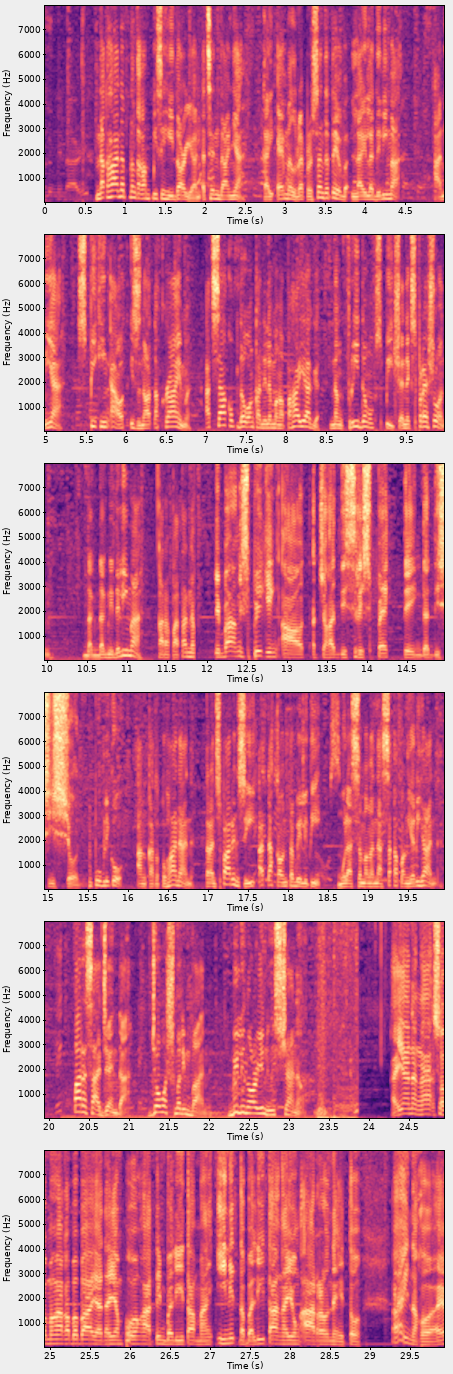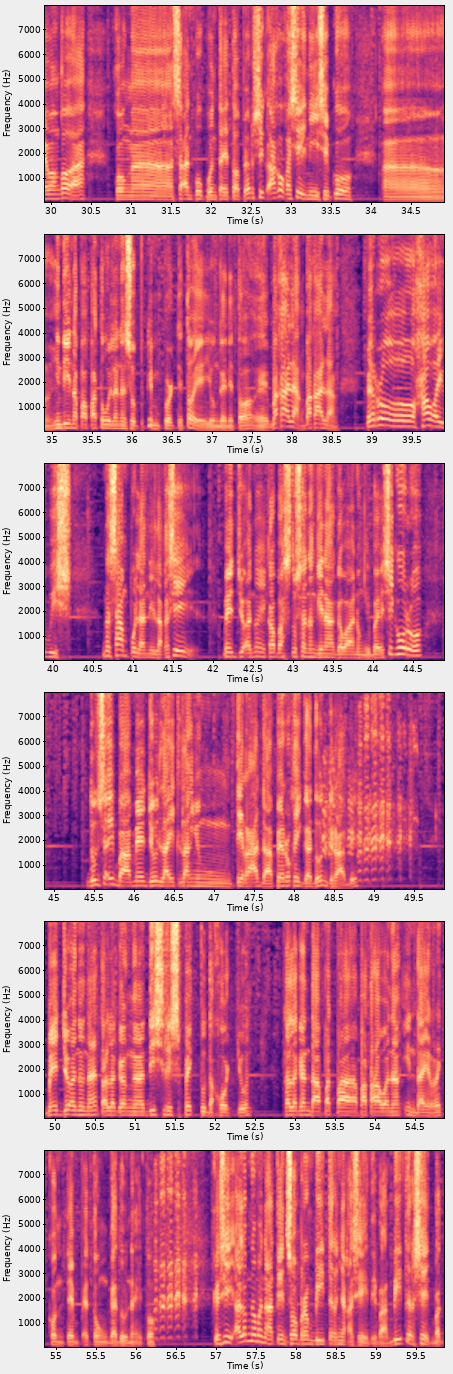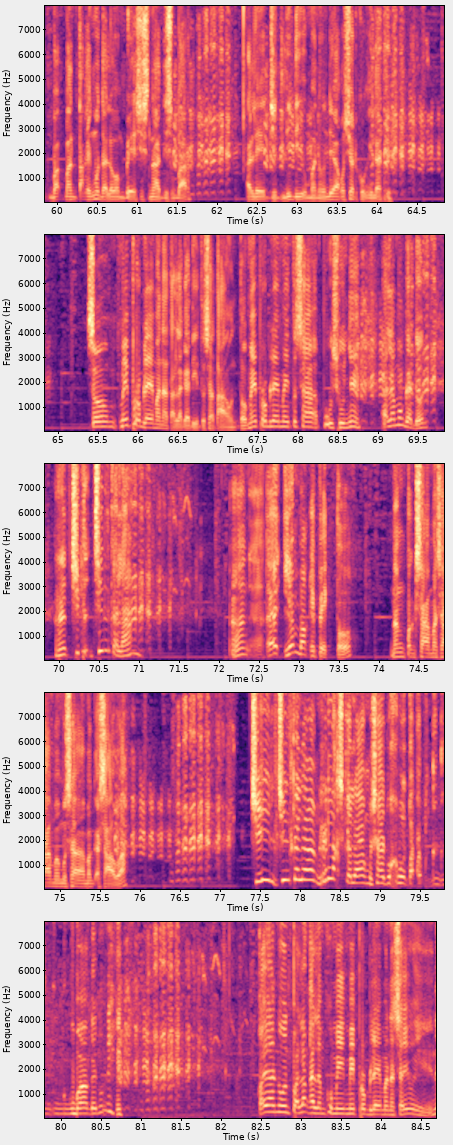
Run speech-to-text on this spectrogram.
Nakahanap ng kakampi si Hidarian at Sendanya kay ML Representative Laila De Lima. Aniya, speaking out is not a crime at sakop daw ang kanilang mga pahayag ng freedom of speech and expression. Dagdag ni De Lima, karapatan ng Iba ang speaking out at saka disrespecting the decision. publiko ang katotohanan, transparency at accountability mula sa mga nasa kapangyarihan. Para sa agenda, Joash Malimban, Billionaire News Channel. Ayan na nga, so mga kababayan, ayan po ang ating balita, mga init na balita ngayong araw na ito. Ay nako, ewan ko ha, kung ah, saan pupunta ito. Pero sig- ako kasi iniisip ko, ah, hindi napapatulan ng Supreme Court ito eh, yung ganito. Eh, baka lang, baka lang. Pero how I wish na sampulan nila kasi medyo ano eh, kabastusan ng ginagawa ng iba. Eh, siguro, doon sa iba, medyo light lang yung tirada, pero kay Gadon, grabe medyo ano na, talagang uh, disrespect to the court yun. Talagang dapat pa patawan ng indirect contempt itong gado na ito. Kasi alam naman natin, sobrang bitter niya kasi, di ba? Bitter siya. eh. Ba- ba- mantakin mo, dalawang beses na disbar. Allegedly, di umano. Hindi ako sure kung ilan. So, may problema na talaga dito sa taon to. May problema ito sa puso niya. eh. Alam mo, gadon, re- chill, chill ka lang. Ah, eh, yan bang epekto ng pagsama-sama mo sa mag-asawa? Chill, chill ka lang, relax ka lang, masyado ka gumagano eh. Kaya noon pa lang alam ko may may problema na sa'yo eh.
